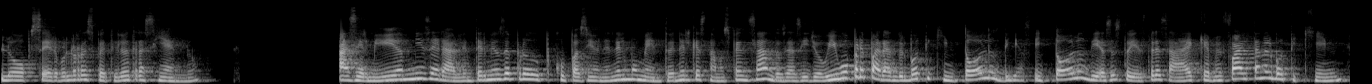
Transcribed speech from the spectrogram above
lo observo, lo respeto y lo trasciendo, hacer mi vida miserable en términos de preocupación en el momento en el que estamos pensando. O sea, si yo vivo preparando el botiquín todos los días y todos los días estoy estresada de que me falta en el botiquín,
